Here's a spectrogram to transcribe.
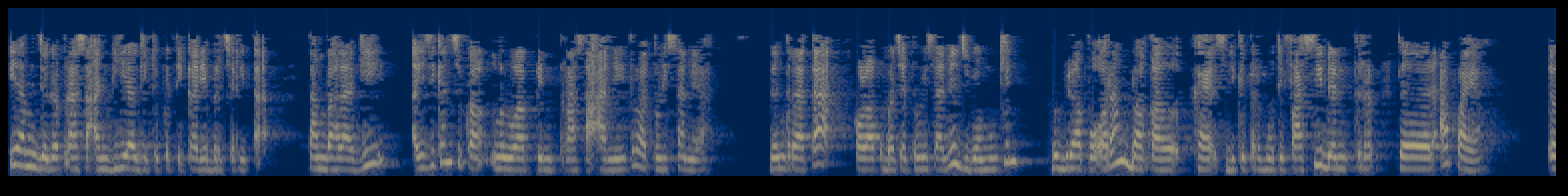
ya menjaga perasaan dia gitu ketika dia bercerita. Tambah lagi IC kan suka ngeluapin perasaannya itu lewat tulisan ya. Dan ternyata kalau aku baca tulisannya juga mungkin beberapa orang bakal kayak sedikit termotivasi dan ter, ter apa ya e,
